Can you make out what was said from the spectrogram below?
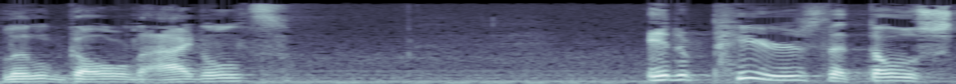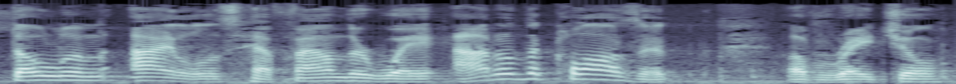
little gold idols? It appears that those stolen idols have found their way out of the closet of Rachel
